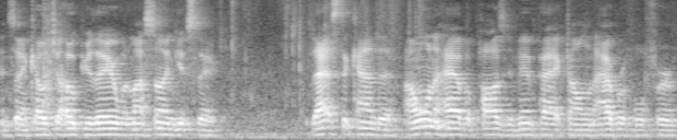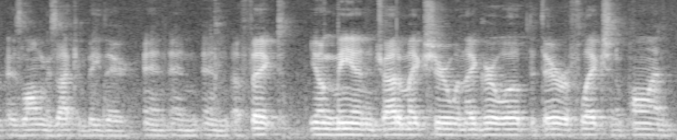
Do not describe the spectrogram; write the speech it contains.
and saying, Coach, I hope you're there when my son gets there. That's the kind of, I want to have a positive impact on Aberville for as long as I can be there and, and, and affect young men and try to make sure when they grow up that they're a reflection upon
